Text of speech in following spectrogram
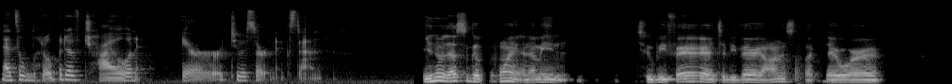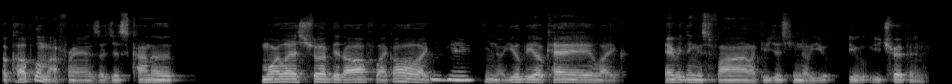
That's a little bit of trial and error to a certain extent. You know, that's a good point. And I mean, to be fair and to be very honest, like there were a couple of my friends that just kind of more or less shrugged it off, like, oh, like, mm-hmm. you know, you'll be okay, like everything is fine. Like you just, you know, you you you tripping,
